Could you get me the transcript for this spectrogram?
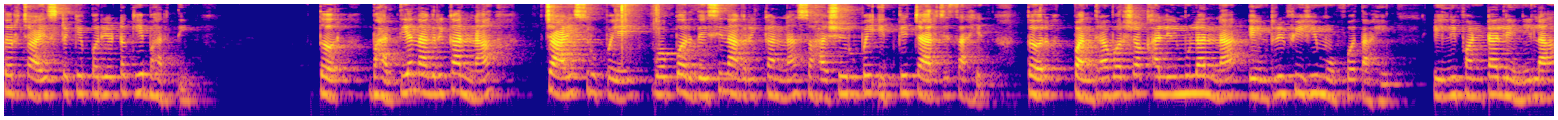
तर चाळीस टक्के पर्यटक हे भारतीय तर भारतीय नागरिकांना चाळीस रुपये व परदेशी नागरिकांना सहाशे रुपये इतके चार्जेस आहेत. तर पंधरा वर्षाखालील मुलांना एंट्री फी ही मोफत आहे. एलिफंटा लेणीला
